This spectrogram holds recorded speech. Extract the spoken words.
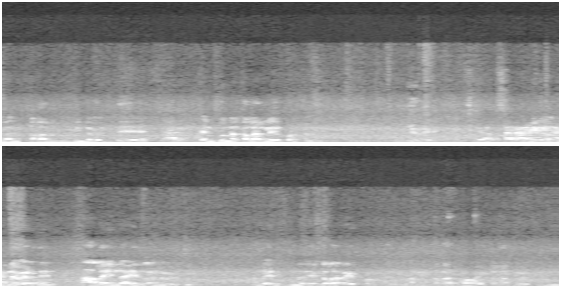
ఇవన్నీ కలర్లు కింద పెడితే వెనుకున్న కలర్లు ఏర్పడుతుంది. పెడితే ఆ లైన్లో ఐదు రంగులు పెట్టి ఆ లైన్ కింద ఏ కలర్ ఏర్పడుతుంది? అన్ని కలర్ కలర్లు పెట్టి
